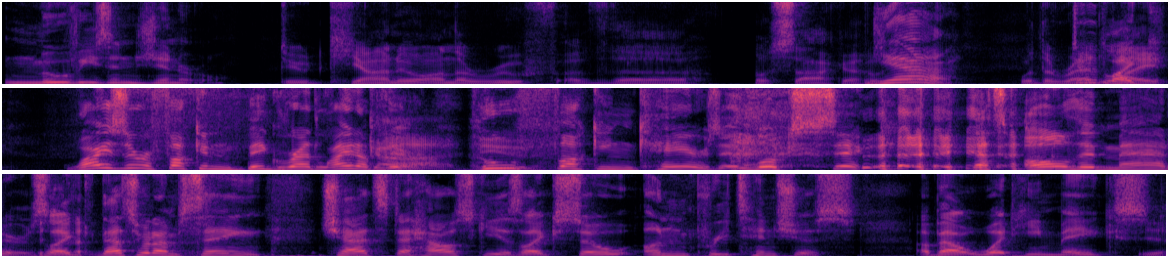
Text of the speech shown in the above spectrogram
movies in general. Dude, Keanu on the roof of the Osaka hotel. Yeah. With the red Dude, light. like, why is there a fucking big red light up there? God, Who fucking cares? It looks sick. That's all that matters. Like, that's what I'm saying. Chad Stahelski is like so unpretentious about what he makes. Yeah.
